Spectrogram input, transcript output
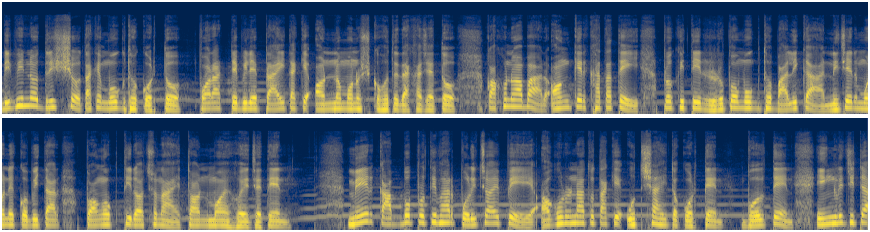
বিভিন্ন দৃশ্য তাকে মুগ্ধ করত। পড়ার টেবিলে প্রায় তাকে অন্যমনস্ক হতে দেখা যেত। কখনো আবার অঙ্কের খাতাতেই প্রকৃতির রূপমুগ্ধ বালিকা নিজের মনে কবিতার পঙ্ক্তি রচনায় তন্ময় হয়ে যেতেন। মেয়ের কাব্য প্রতিভার পরিচয় পেয়ে অঘরনাথও তাকে উৎসাহিত করতেন, বলতেন, ইংরেজিটা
